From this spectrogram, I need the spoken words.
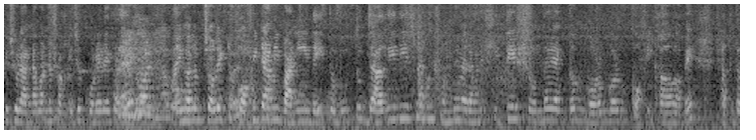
কিছু রান্না বান্না সবকিছু করে রেখেছে। আমি ভাবলাম চলো একটু কফিটা আমি বানিয়ে দেই। তো দুধ টুধ জাল দিয়ে দিয়েছিলাম এখন সন্ধ্যেবেলা মানে শীতের সন্ধ্যায় একদম গরম গরম কফি খাওয়া হবে। সাথে তো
